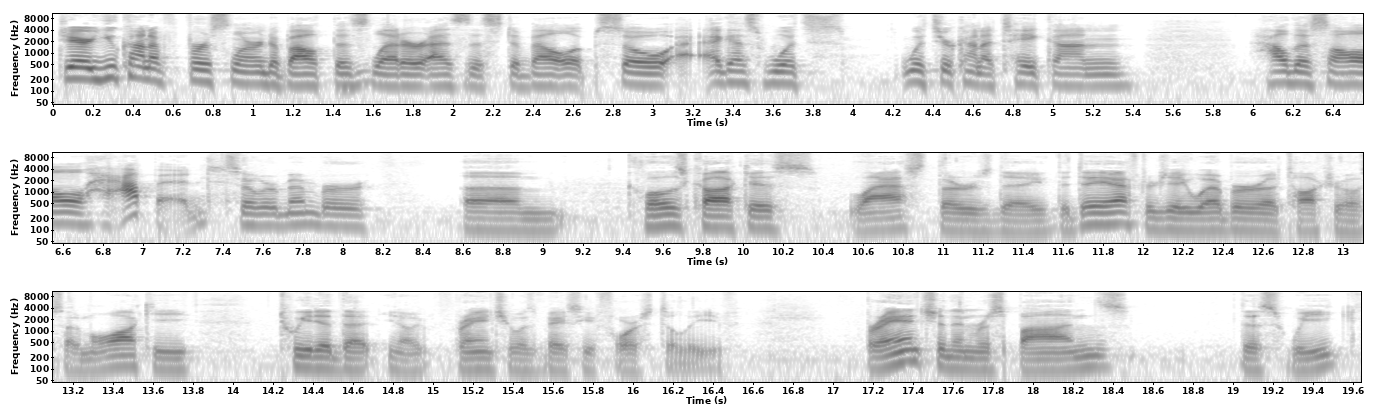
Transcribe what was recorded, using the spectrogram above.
JR, you kind of first learned about this letter as this developed. So, I guess what's what's your kind of take on how this all happened? So, remember, um, closed caucus last Thursday, the day after Jay Weber, a talk show host out of Milwaukee, tweeted that you know Brandtjen was basically forced to leave. Brandtjen then responds this week,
